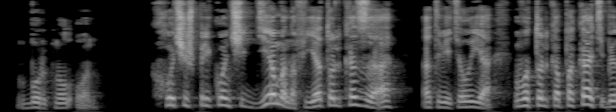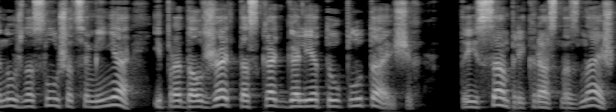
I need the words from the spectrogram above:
– буркнул он. «Хочешь прикончить демонов? Я только за», – ответил я. «Вот только пока тебе нужно слушаться меня и продолжать таскать галеты у плутающих. Ты и сам прекрасно знаешь,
